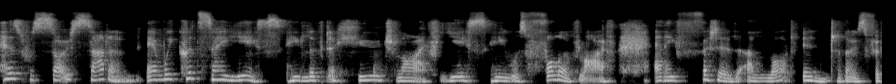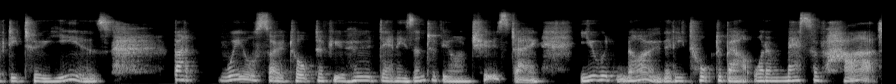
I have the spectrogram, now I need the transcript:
his was so sudden. And we could say, yes, he lived a huge life. Yes, he was full of life, and he fitted a lot into those 52 years. But we also talked, if you heard Danny's interview on Tuesday, you would know that he talked about what a massive heart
